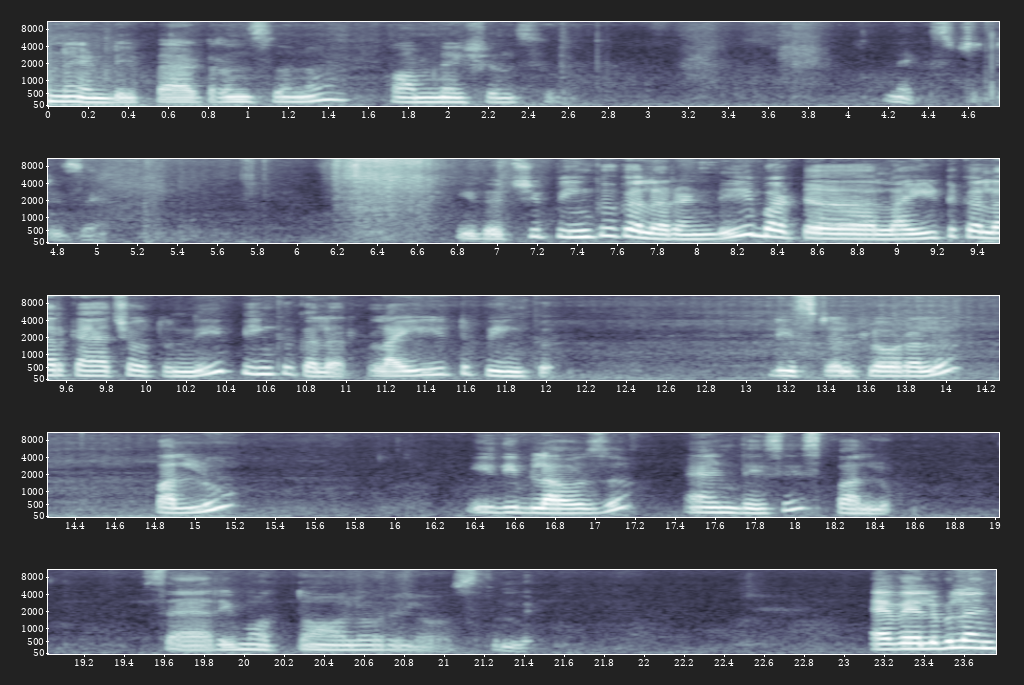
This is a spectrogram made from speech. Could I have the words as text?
ఉన్నాయండి ప్యాటర్న్స్ కాంబినేషన్స్. Next design. ఇది వచ్చి పింక్ కలర్ అండి బట్ లైట్ కలర్ క్యాచ్ అవుతుంది. Pink colour light pink. Digital floral. పళ్ళు. ఇది బ్లౌజ్ అండ్ దిస్ ఈస్ పళ్ళు. శారీ మొత్తం ఆల్ ఓవర్ ఇలా వస్తుంది. అవైలబుల్ అని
